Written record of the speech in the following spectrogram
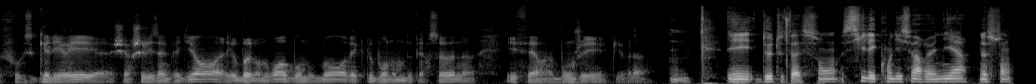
faut se galérer à chercher les ingrédients, aller au bon endroit, au bon moment, avec le bon nombre de personnes, et faire un bon jet, et puis voilà. Et de toute façon, si les conditions à réunir ne sont,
